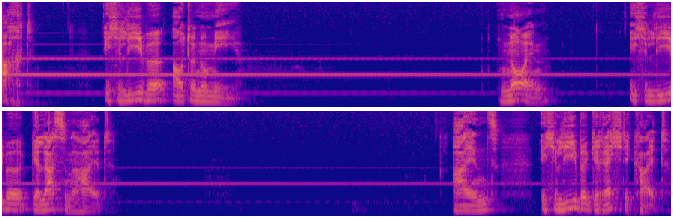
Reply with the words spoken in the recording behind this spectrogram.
Acht. Ich liebe Autonomie. Neun. Ich liebe Gelassenheit. Eins. Ich liebe Gerechtigkeit.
